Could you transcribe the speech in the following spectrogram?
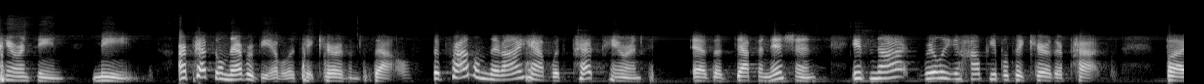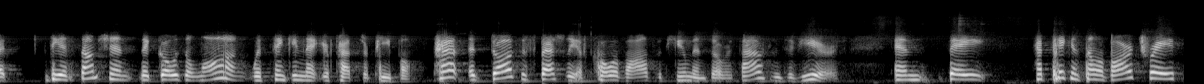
parenting means. Our pets will never be able to take care of themselves. The problem that I have with pet parents as a definition is not really how people take care of their pets, but the assumption that goes along with thinking that your pets are people. Pet, uh, dogs especially have co-evolved with humans over thousands of years, and they have taken some of our traits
